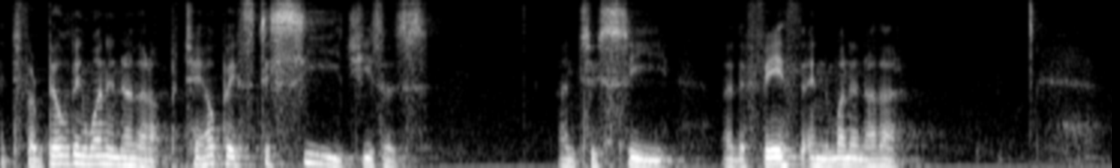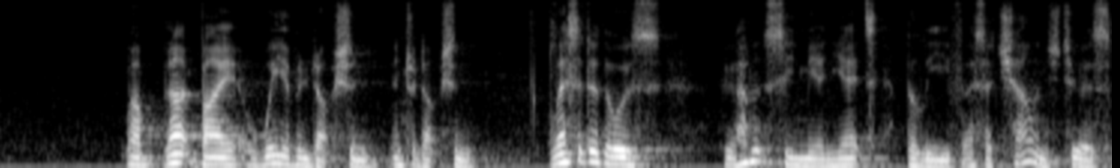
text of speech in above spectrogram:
It's for building one another up, to help us to see Jesus and to see the faith in one another. Well, that by way of introduction, introduction, blessed are those who haven't seen me and yet believe. That's a challenge to us.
